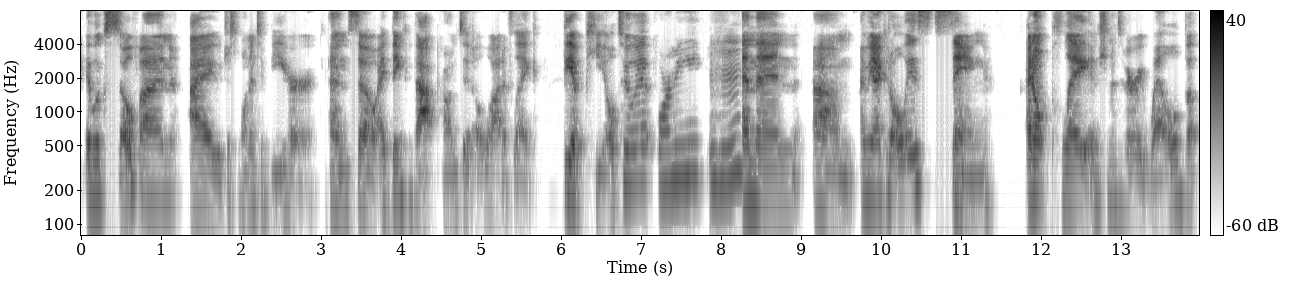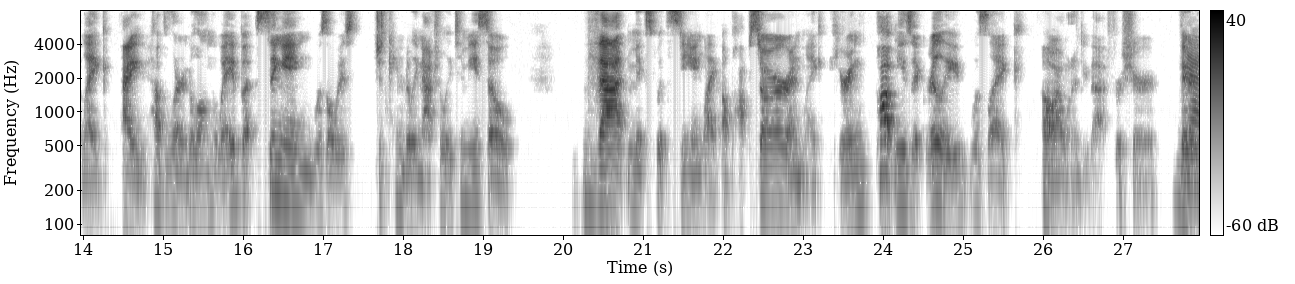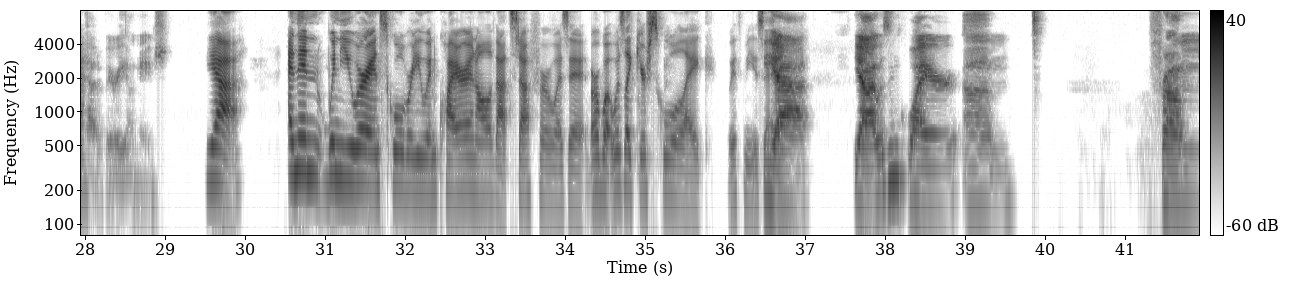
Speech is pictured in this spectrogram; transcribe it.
It looks so fun. I just wanted to be her. And so I think that prompted a lot of like the appeal to it for me. Mm-hmm. And then, um, I mean, I could always sing I don't play instruments very well, but like I have learned along the way. But singing was always just came really naturally to me. So that mixed with seeing like a pop star and like hearing pop music really was like, oh, I want to do that for sure. Very yeah. at a very young age. Yeah. And then when you were in school, were you in choir and all of that stuff, or was it, or what was like your school like with music? Yeah. Yeah, I was in choir. Um, from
